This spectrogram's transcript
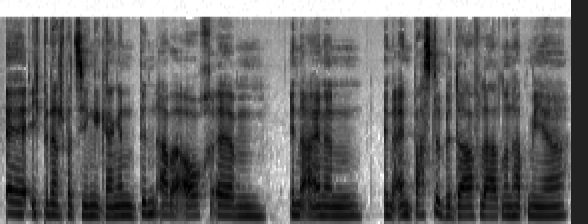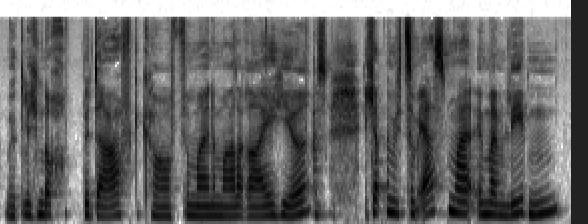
Äh, ich bin dann spazieren gegangen, bin aber auch ähm, in einen in einen Bastelbedarfladen und habe mir wirklich noch Bedarf gekauft für meine Malerei hier. So. Ich habe nämlich zum ersten Mal in meinem Leben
